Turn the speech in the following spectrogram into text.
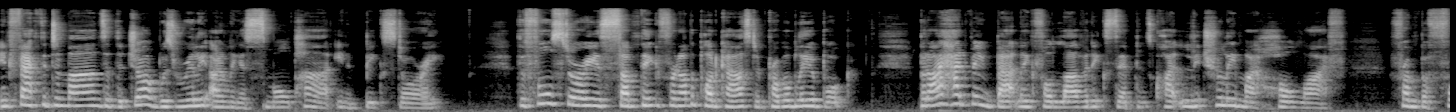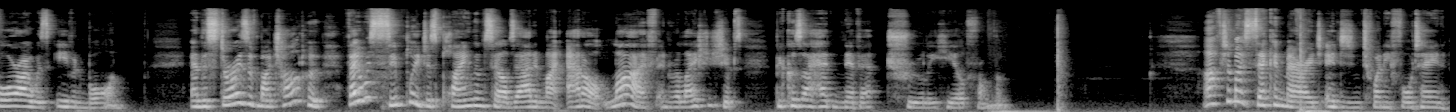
In fact, the demands of the job was really only a small part in a big story. The full story is something for another podcast and probably a book. but I had been battling for love and acceptance quite literally my whole life, from before I was even born. And the stories of my childhood, they were simply just playing themselves out in my adult life and relationships because I had never truly healed from them. After my second marriage ended in 2014,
